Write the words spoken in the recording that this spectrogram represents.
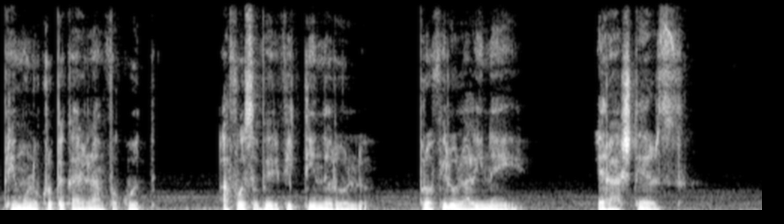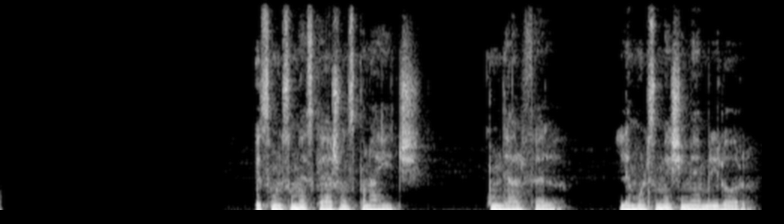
Primul lucru pe care l-am făcut a fost să verific Tinderul. Profilul Alinei era șters. Îți mulțumesc că ai ajuns până aici. Cum de altfel, le mulțumesc și membrilor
